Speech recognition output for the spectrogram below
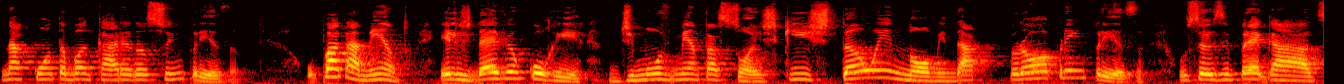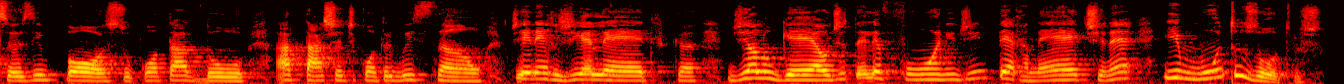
na conta bancária da sua empresa. O pagamento, eles devem ocorrer de movimentações que estão em nome da própria empresa. Os seus empregados, seus impostos, o contador, a taxa de contribuição, de energia elétrica, de aluguel, de telefone, de internet, né? E muitos outros.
